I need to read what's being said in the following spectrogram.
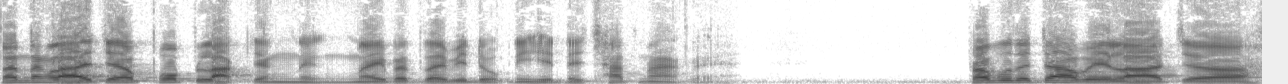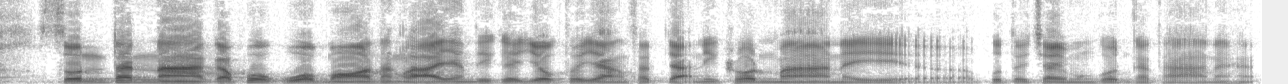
ท่านทั้งหลายจะพบหลักอย่างหนึ่ง ในพระไตรปิฎกนี้เห็นได้ชัดมากเลย พระพุทธเจ้าเวลาจะสนทนากับพวกหัวหมอทั้งหลายอย่างที่เคยยกตัวอย่างสัจจนิครนมาในพุทธชัยมงคลคาถานะฮะ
